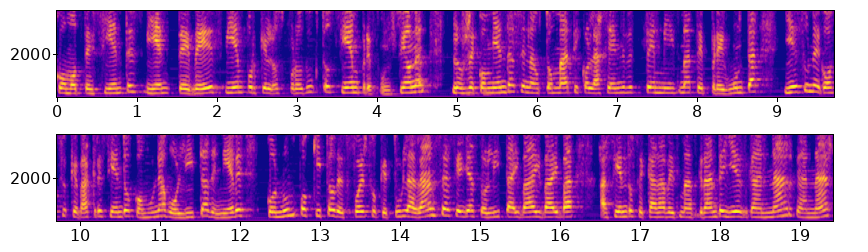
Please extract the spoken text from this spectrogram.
como te sientes bien, te ves bien, porque los productos siempre funcionan, los recomiendas en automático, la gente misma te pregunta y es un negocio que va creciendo como una bolita de nieve con un poquito de esfuerzo que tú la lanzas y ella solita y va y va y va haciéndose cada vez más grande y es ganar, ganar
